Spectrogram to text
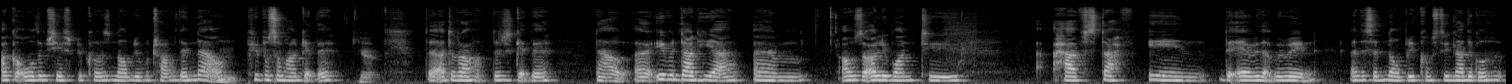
I got all them shifts because nobody would travel there. Now Mm. people somehow get there. Yeah. They, I don't know. They just get there. Now uh, even down here, um, I was the only one to have staff in the area that we're in, and they said nobody comes through. Now they go.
